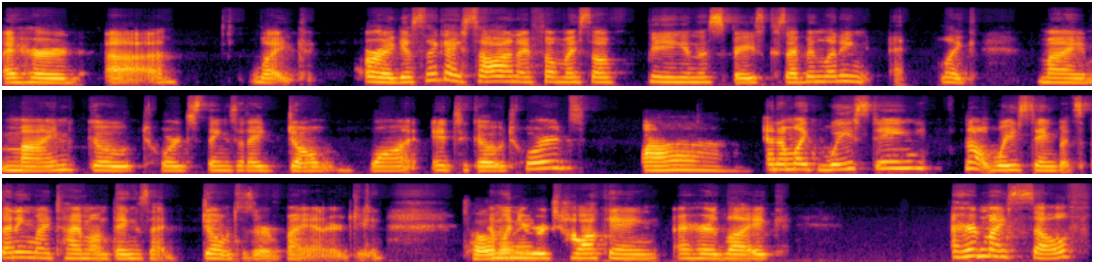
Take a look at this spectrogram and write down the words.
i heard uh like or i guess like i saw and i felt myself being in the space because i've been letting eh, like my mind go towards things that i don't want it to go towards ah and i'm like wasting not wasting but spending my time on things that don't deserve my energy totally. and when you were talking i heard like i heard myself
